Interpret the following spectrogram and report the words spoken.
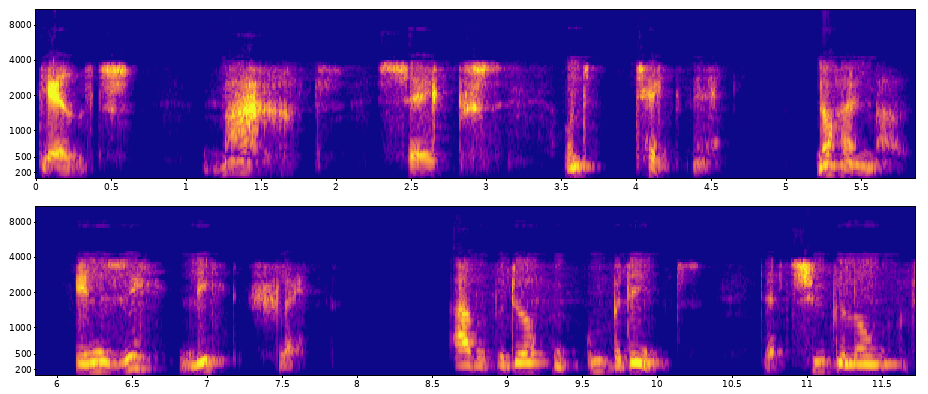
Geld, Macht, Sex und Technik. Noch einmal, in sich nicht schlecht, aber bedürfen unbedingt der Zügelung und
